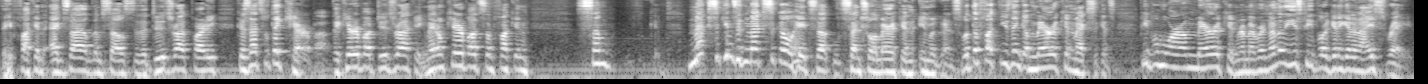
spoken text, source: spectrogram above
They fucking exiled themselves to the Dudes Rock Party because that's what they care about. They care about dudes rocking. They don't care about some fucking some Mexicans in Mexico hate Central American immigrants. What the fuck do you think American Mexicans, people who are American, remember none of these people are going to get an ICE raid.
